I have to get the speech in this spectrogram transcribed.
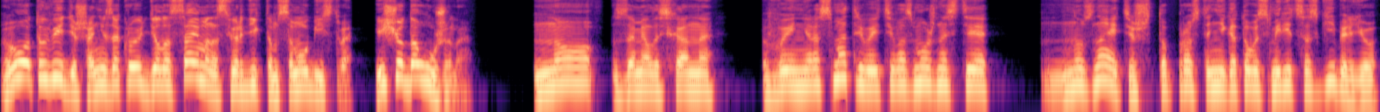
Вот увидишь, они закроют дело Саймона с вердиктом самоубийства еще до ужина». «Но», — замялась Ханна, — «вы не рассматриваете возможности... Ну, знаете, что просто не готовы смириться с гибелью.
